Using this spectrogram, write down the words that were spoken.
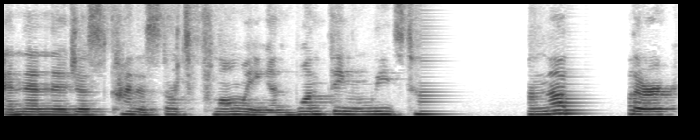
And then it just kind of starts flowing, and one thing leads to another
